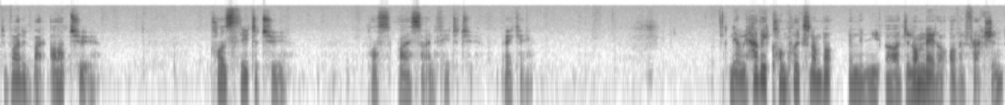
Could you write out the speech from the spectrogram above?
divided by r2 cos theta 2 plus i sine theta 2. Okay. Now we have a complex number in the uh, denominator of a fraction,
